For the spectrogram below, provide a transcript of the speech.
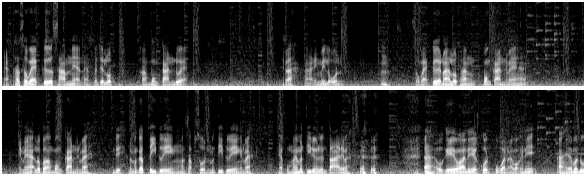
เนี่ยถ้าสวกเกอร์ซ้ำเนี่ยนะมันจะลดความป้องกันด้วยเห็นปะอ่านี่ไม่ล้นสวกเกอร์มาลดพลังป้องกันเห็นไหมฮะเห็นไหมฮะลดพลังป้องกันเห็นไหมดูดิแล้วมันก็ตีตัวเองมันสับสนมันตีตัวเองเห็นไหมนี่ยผมให้มันตีตัวเองจนตายเลยไหมอะโอเควันนี้โคตรปวดอะบอกแค่นี้อะเดี๋ยวมาดู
